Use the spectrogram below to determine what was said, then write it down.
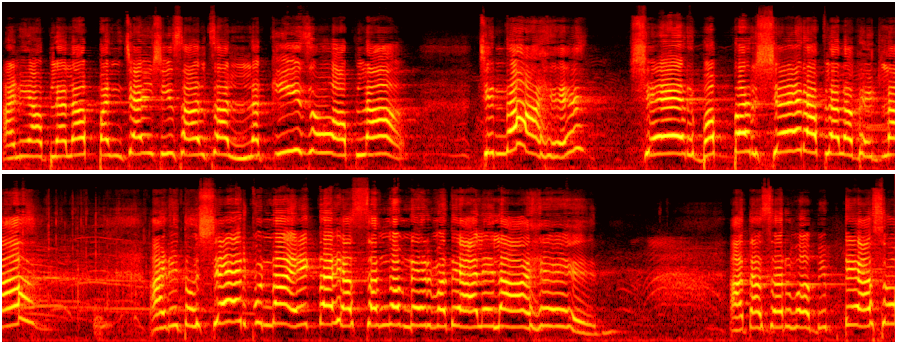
आणि आपल्याला पंच्याऐंशी सालचा लकी जो आपला चिन्ह आहे शेर बब्बर शेर आपल्याला भेटला. आणि तो शेर पुन्हा एकदा या संगमनेरमध्ये आलेला आहे. आता सर्व बिबटे असो.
